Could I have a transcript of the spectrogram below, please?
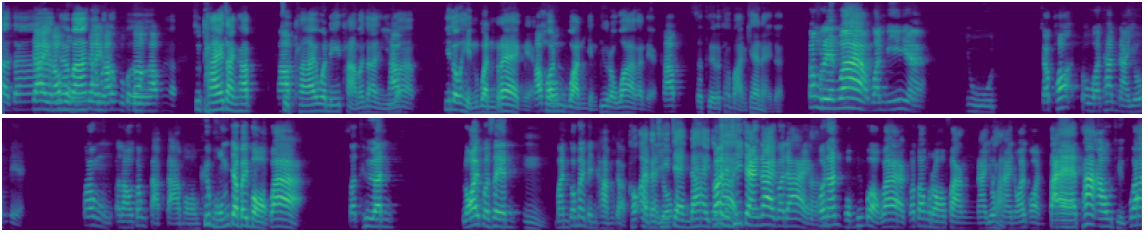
อาจารย์ใช่ครับผมไหใช่เงินครับมันต้องถูกเฟ้ต้องครับ สุดท้ายอาจารย์ครับ ครับสุดท้ายวันนี้ถามอาจารย์อย่างนี้ครับว่า ที่เราเห็นวันแรกเนี่ยครับค่อนผมวันอย่างที่เราว่ากันเนี่ยครับ สะเทือนรัฐบาลแค่ไหนอาจารย์ต้องเรียนว่าวันนี้เนี่ยอยู่เฉพาะตัวท่านนายกเนี่ย ต้องเราต้องตับตามอง คือผมจะไปบอกว่าสะเทือน ร้อยเปอร์เซ็นอืมมันก็ไม่เป็นธรรมกับเขาอาจจะท่นนยชี้กแจงได้ก็ก็ได้จะชี้แจงได้ก็ได้อ่าเพราะฉะนั้นผมถึงบอกว่าก็ต้องรอฟังนายกครับนายน้อยก่อน แต่ถ้าเอาถึงว่า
